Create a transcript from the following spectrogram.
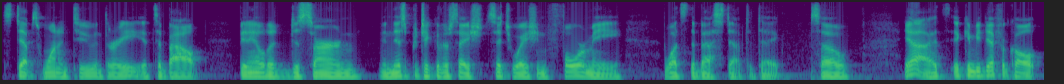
steps one and two and three. It's about being able to discern in this particular situation for me what's the best step to take. So, yeah, it can be difficult,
